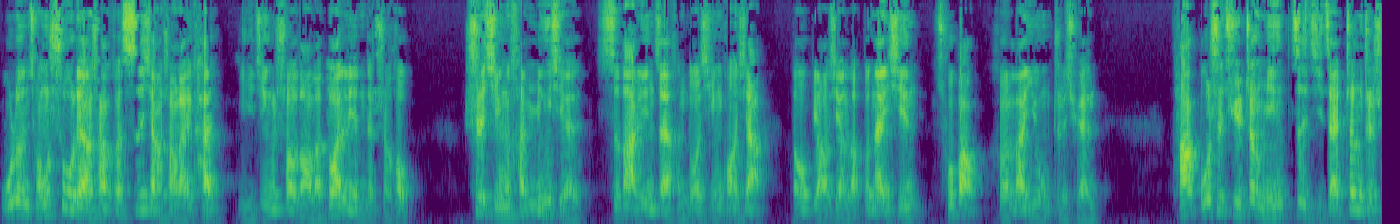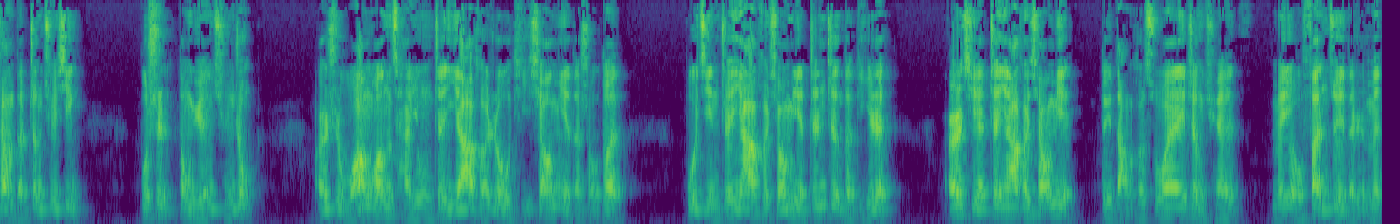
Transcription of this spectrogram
无论从数量上和思想上来看，已经受到了锻炼的时候，事情很明显，斯大林在很多情况下都表现了不耐心、粗暴和滥用职权。他不是去证明自己在政治上的正确性，不是动员群众，而是往往采用镇压和肉体消灭的手段，不仅镇压和消灭真正的敌人。而且镇压和消灭对党和苏维埃政权没有犯罪的人们。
